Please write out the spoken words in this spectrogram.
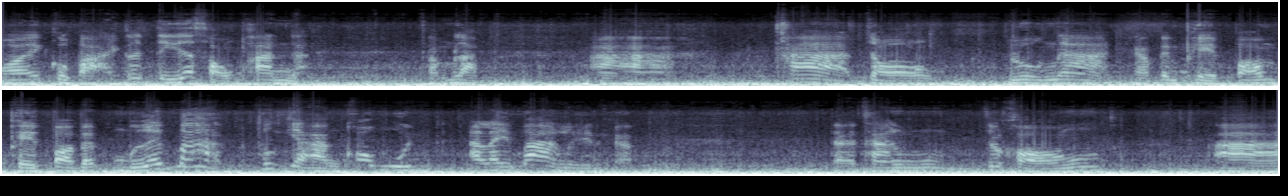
ร้อยกว่าบาทก็ตีละสองพันอะสำหรับอ่า ค่าจองล่วงหน้านะครับเป็นเพจปลอมเพจปลอมแบบเหมือนมาก ทุกอย่างข้อมูลอะไรมากเลยนะครับ แต่ทางเจ้าของอ่า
